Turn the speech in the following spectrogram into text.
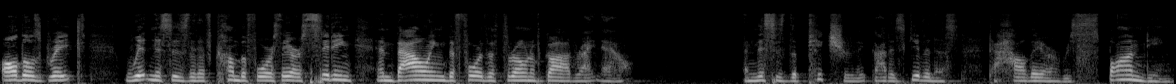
all those great witnesses that have come before us. They are sitting and bowing before the throne of God right now. And this is the picture that God has given us to how they are responding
